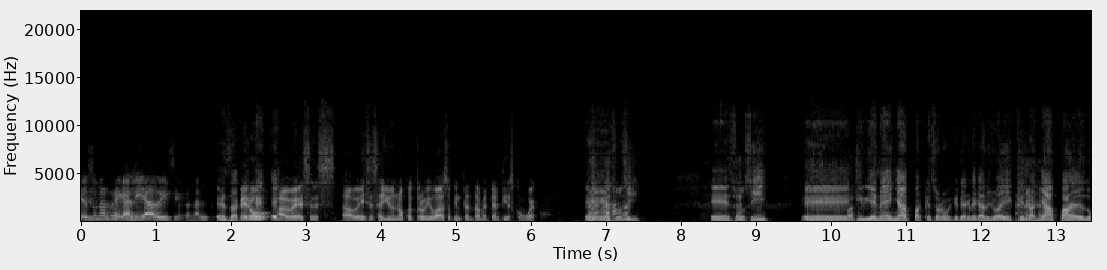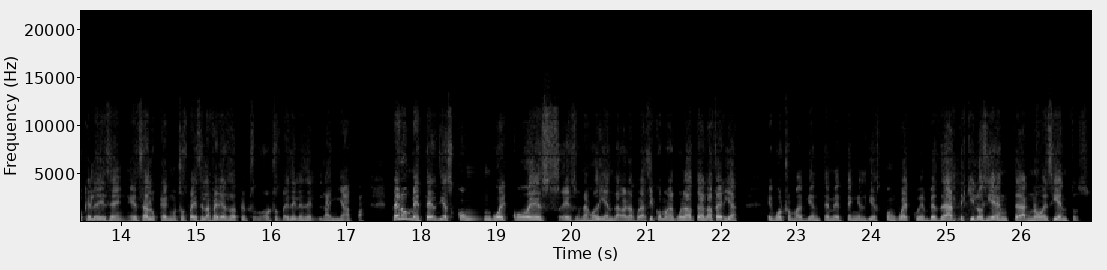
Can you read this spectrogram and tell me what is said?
es una regalía adicional. Exacto. Pero eh, eh, a veces, a veces hay uno que otro vivazo que intenta meter 10 con hueco. Eso sí. Eso sí. Eh, y viene de ñapa, que eso es lo que quería agregar yo ahí, que la ñapa es lo que le dicen, es a lo que en otros países la feria es lo que en otros países le dicen la ñapa. Pero meter 10 con hueco es, es una jodienda, ¿verdad? Pues así como en algún lado te dan la feria, en otro más bien te meten el 10 con hueco y en vez de darte kilo 100, te dan 900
